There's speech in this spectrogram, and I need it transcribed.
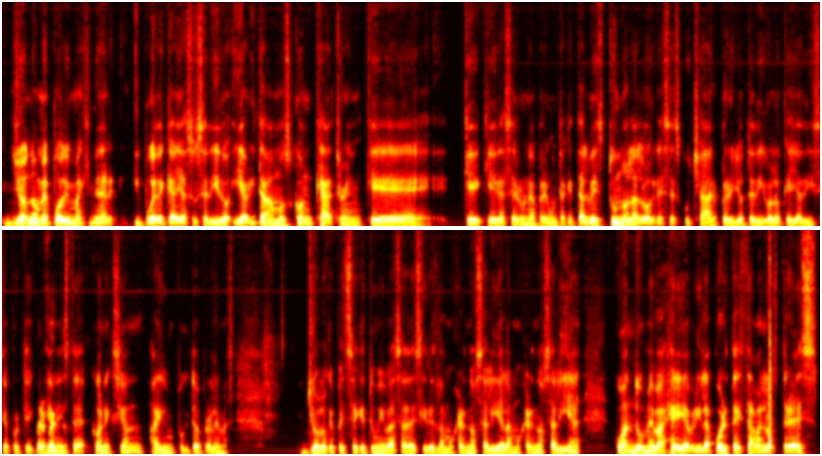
Yo no me puedo imaginar y puede que haya sucedido. Y ahorita vamos con Catherine, que que quiere hacer una pregunta que tal vez tú no la logres escuchar, pero yo te digo lo que ella dice, porque en esta conexión hay un poquito de problemas. Yo lo que pensé que tú me ibas a decir es la mujer no salía, la mujer no salía. Cuando me bajé y abrí la puerta, estaban los tres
